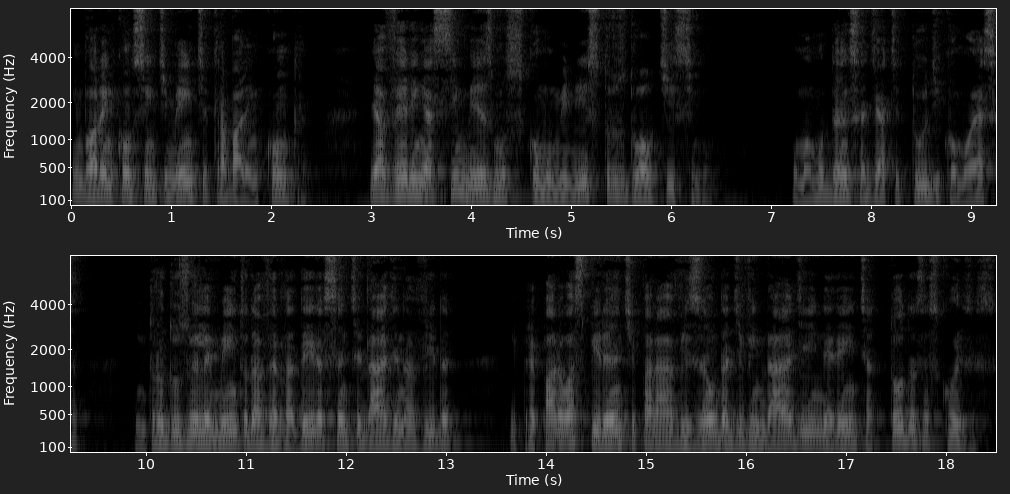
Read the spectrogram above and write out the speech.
embora inconscientemente trabalhem contra, e a verem a si mesmos como ministros do Altíssimo. Uma mudança de atitude como essa introduz o elemento da verdadeira santidade na vida e prepara o aspirante para a visão da divindade inerente a todas as coisas,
